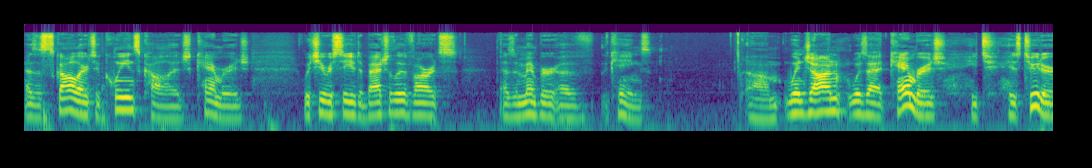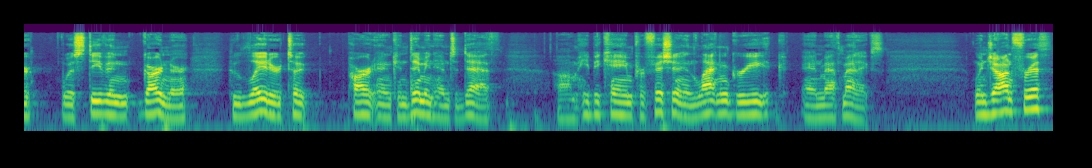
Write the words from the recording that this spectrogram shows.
as a scholar to Queen's College, Cambridge, which he received a Bachelor of Arts as a member of the King's. Um, when John was at Cambridge, t- his tutor was Stephen Gardiner, who later took part in condemning him to death. Um, he became proficient in Latin, Greek, and mathematics. When John Frith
